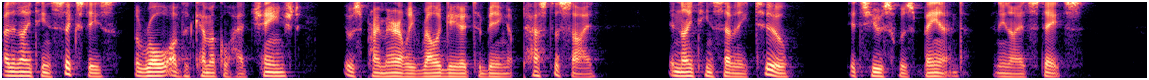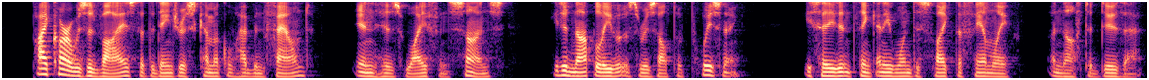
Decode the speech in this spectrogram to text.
By the 1960s, the role of the chemical had changed. It was primarily relegated to being a pesticide. In 1972, its use was banned in the United States. Pye Carr was advised that the dangerous chemical had been found in his wife and sons. He did not believe it was the result of poisoning. He said he didn't think anyone disliked the family enough to do that.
